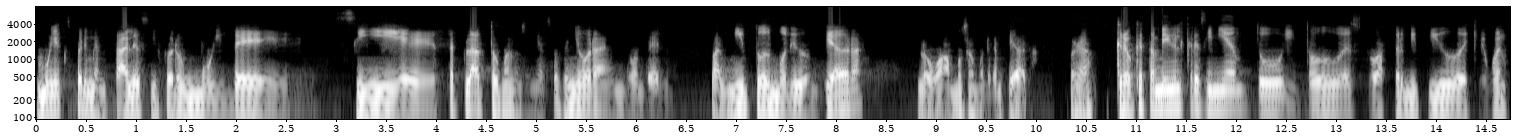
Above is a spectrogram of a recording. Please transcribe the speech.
muy experimentales y fueron muy de si este plato me lo enseñó esta señora en donde el palmito es molido en piedra, lo vamos a moler en piedra. Creo que también el crecimiento y todo esto ha permitido de que, bueno,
